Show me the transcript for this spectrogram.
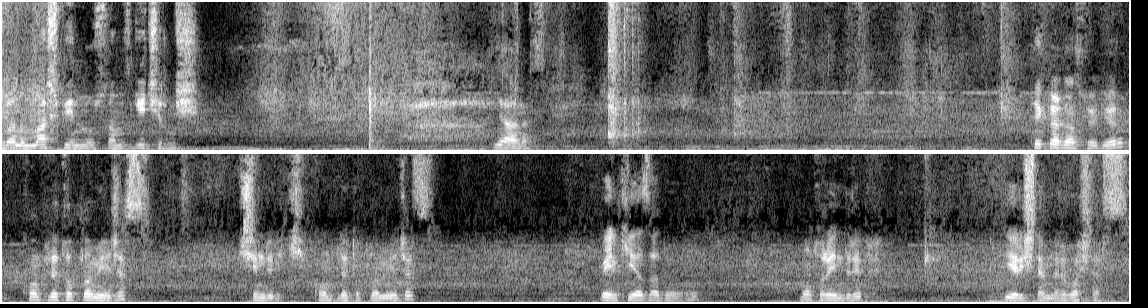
Buranın marşpiyenini ustamız geçirmiş. Yani Tekrardan söylüyorum. Komple toplamayacağız. Şimdilik komple toplamayacağız. Belki yaza doğru motoru indirip diğer işlemlere başlarız.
